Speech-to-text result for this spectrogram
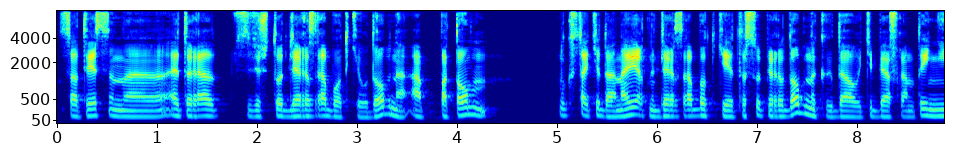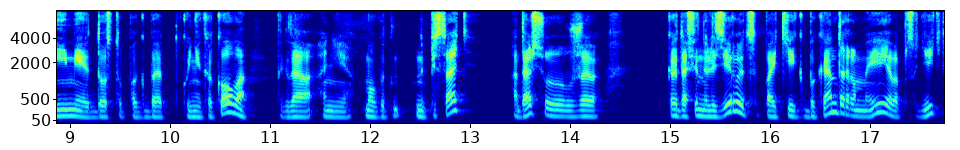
соответственно, это разве что для разработки удобно, а потом ну, кстати, да, наверное, для разработки это супер удобно, когда у тебя фронты не имеют доступа к бэку никакого, тогда они могут написать, а дальше уже, когда финализируется, пойти к бэкэндерам и обсудить,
